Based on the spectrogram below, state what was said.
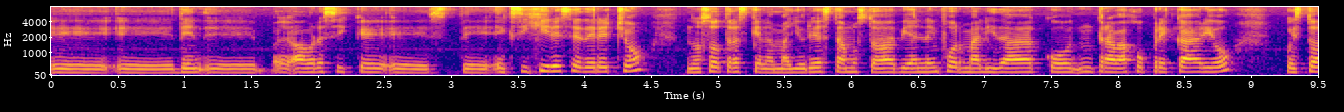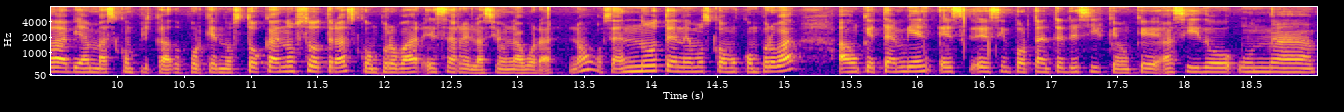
eh, eh, eh, ahora sí que este, exigir ese derecho, nosotras que la mayoría estamos todavía en la informalidad con un trabajo precario, pues todavía más complicado porque nos toca a nosotras comprobar esa relación laboral, ¿no? O sea, no tenemos cómo comprobar, aunque también es, es importante decir que aunque ha sido una,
